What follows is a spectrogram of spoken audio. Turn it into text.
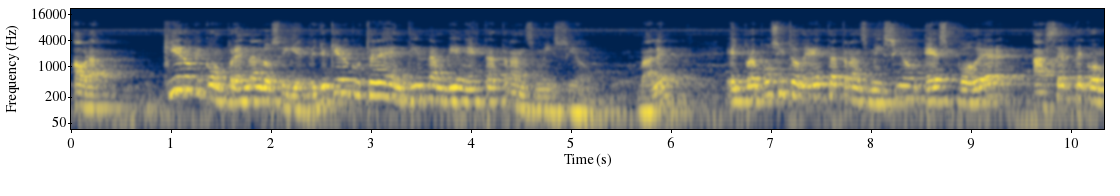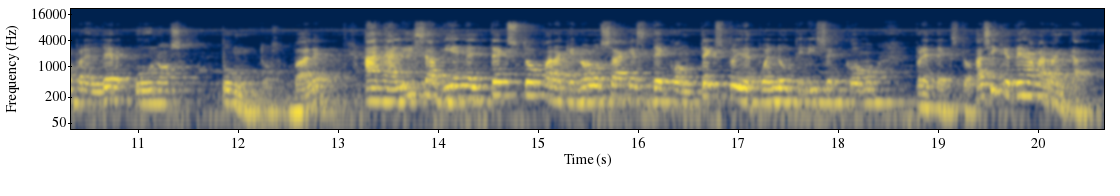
Ahora, quiero que comprendan lo siguiente. Yo quiero que ustedes entiendan bien esta transmisión, ¿vale? El propósito de esta transmisión es poder hacerte comprender unos puntos, ¿vale? Analiza bien el texto para que no lo saques de contexto y después lo utilices como pretexto. Así que déjame arrancar.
